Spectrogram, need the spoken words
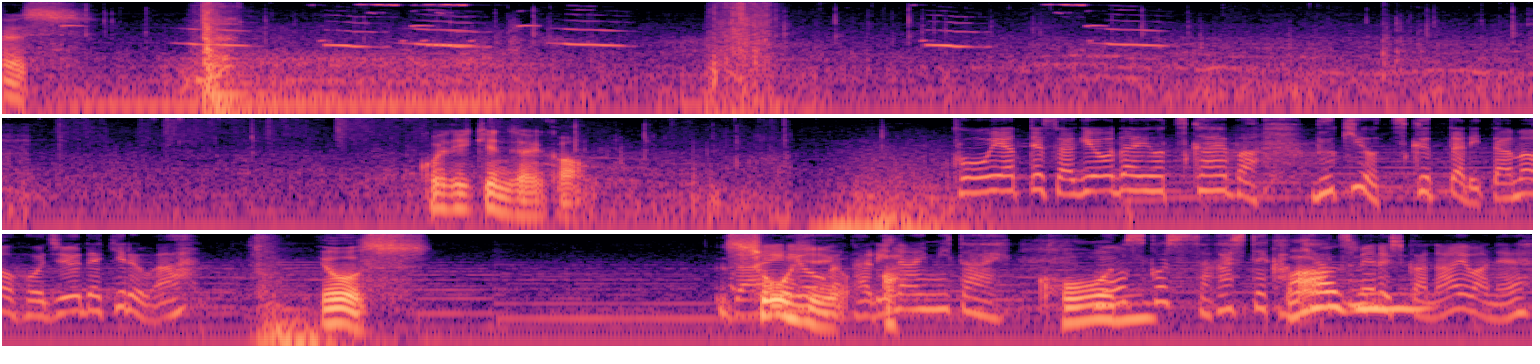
よし。これでいけんじゃないか。こうやって作業台を使えば武器を作ったり弾を補充できるわ。よし。商品を。材料が足りないみたい。こう。もう少し探してかき集めるしかないわね。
